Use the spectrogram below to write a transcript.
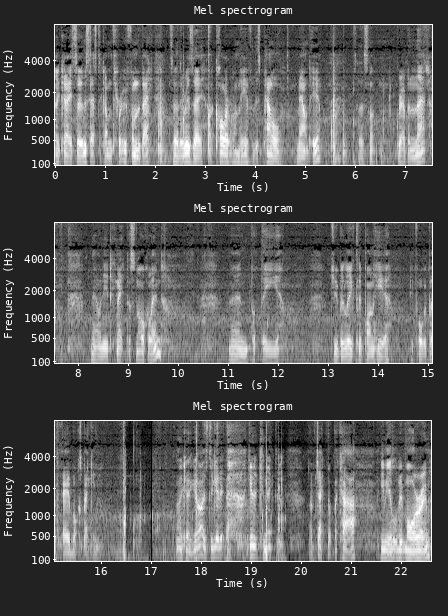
Okay, so this has to come through from the back. So there is a, a collar on here for this panel mount here. So it's not grabbing that. Now we need to connect the snorkel end and put the Jubilee clip on here before we put the airbox back in. Okay guys, to get it get it connected, I've jacked up the car to give me a little bit more room.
